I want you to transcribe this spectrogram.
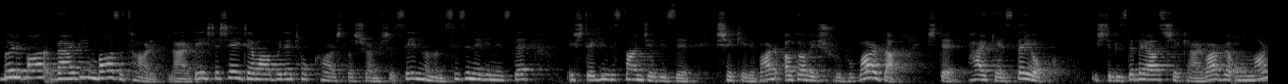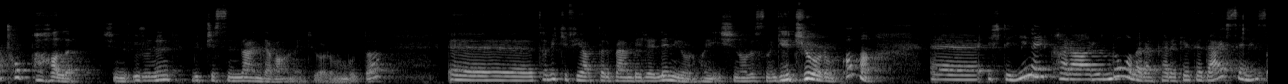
böyle ba- verdiğim bazı tariflerde işte şey cevabıyla çok karşılaşıyorum. İşte Selin Hanım sizin evinizde işte Hindistan cevizi şekeri var, agave şurubu var da işte herkeste yok. İşte bizde beyaz şeker var ve onlar çok pahalı. Şimdi ürünün bütçesinden devam ediyorum burada. Ee, tabii ki fiyatları ben belirlemiyorum. Hani işin orasını geçiyorum ama e, işte yine kararında olarak hareket ederseniz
